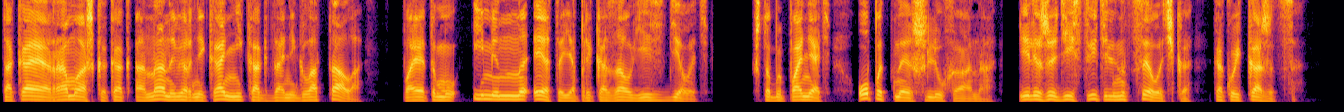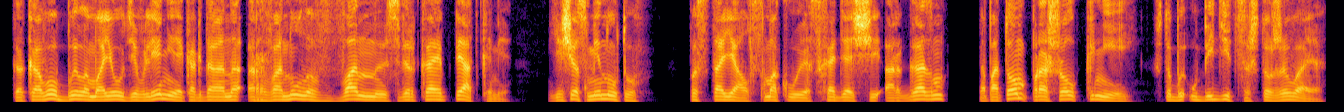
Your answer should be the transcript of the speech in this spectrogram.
Такая ромашка, как она, наверняка никогда не глотала. Поэтому именно это я приказал ей сделать, чтобы понять, опытная шлюха она или же действительно целочка, какой кажется. Каково было мое удивление, когда она рванула в ванную, сверкая пятками. Еще с минуту постоял, смакуя сходящий оргазм, а потом прошел к ней, чтобы убедиться, что живая.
